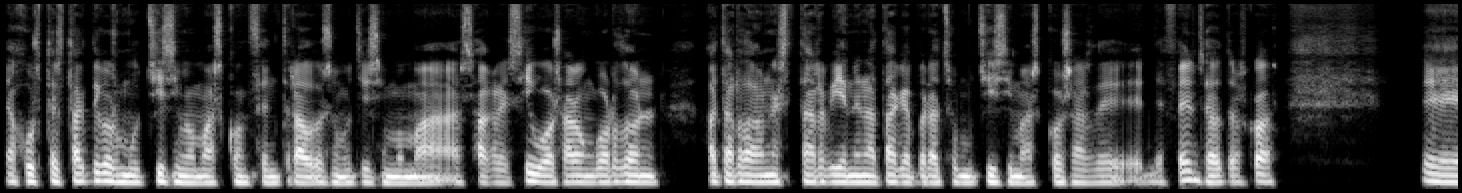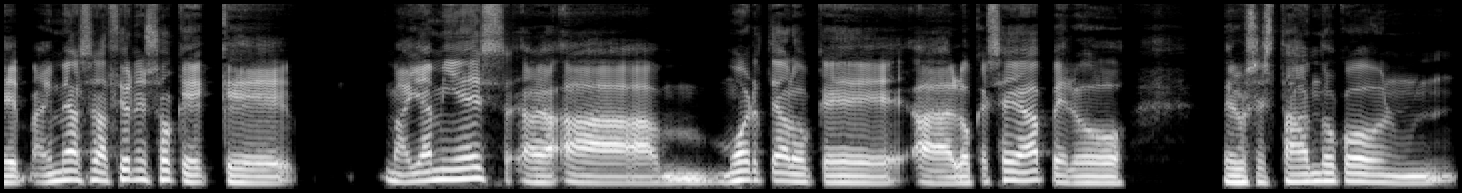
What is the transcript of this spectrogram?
ajustes tácticos muchísimo más concentrados y muchísimo más agresivos. Aaron Gordon ha tardado en estar bien en ataque, pero ha hecho muchísimas cosas de, en defensa, otras cosas. Eh, a mí me da la sensación eso que, que Miami es a, muerte a lo que, a lo que sea, pero, pero se está dando con,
